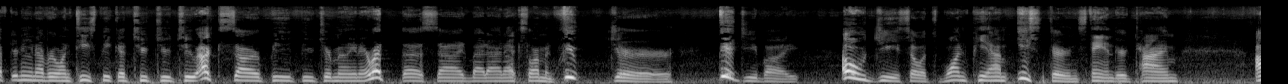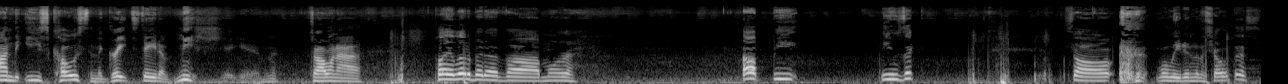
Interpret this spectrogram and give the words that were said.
Afternoon, everyone. T-Speaker222 XRP Future Millionaire with the side bet on XLM and Future Digibyte OG. So it's 1 p.m. Eastern Standard Time on the East Coast in the great state of Michigan. So I want to play a little bit of uh, more upbeat music. So we'll lead into the show with this.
